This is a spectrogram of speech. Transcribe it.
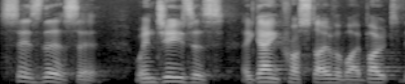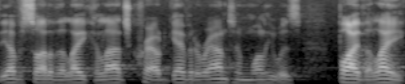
says this that when Jesus again crossed over by boat to the other side of the lake, a large crowd gathered around him while he was by the lake.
